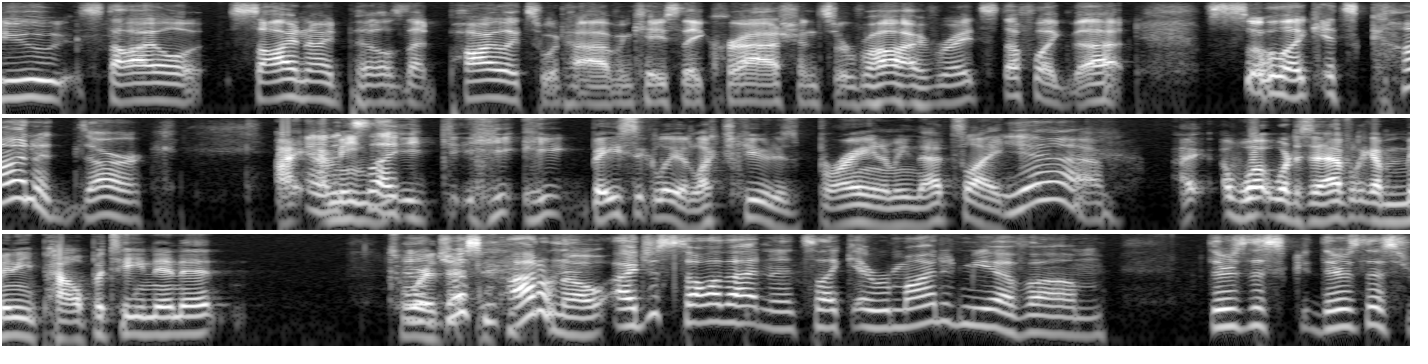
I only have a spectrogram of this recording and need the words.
ii style cyanide pills that pilots would have in case they crash and survive right? Stuff like that. So like it's kind of dark. I, I mean, like- he, he he basically electrocuted his brain. I mean, that's like yeah. I, what what does it have like a mini Palpatine in it? To where just that- i don't know. I just saw that and it's like it reminded me of um there's this there's this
